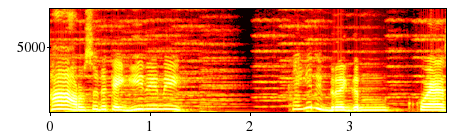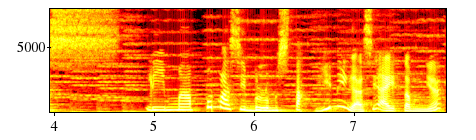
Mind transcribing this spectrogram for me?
Ha, harusnya udah kayak gini nih. Kayaknya di Dragon Quest 5 pun masih belum stuck gini gak sih itemnya?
